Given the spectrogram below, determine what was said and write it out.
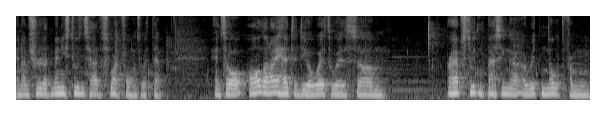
and I'm sure that many students have smartphones with them. And so all that I had to deal with was um, perhaps student passing a, a, written note from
